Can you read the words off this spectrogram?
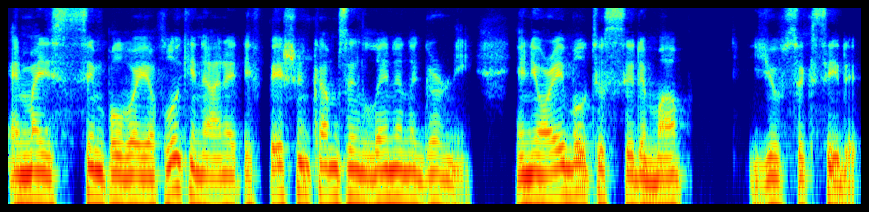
And my simple way of looking at it, if patient comes in laying in a gurney and you're able to sit him up you've succeeded.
